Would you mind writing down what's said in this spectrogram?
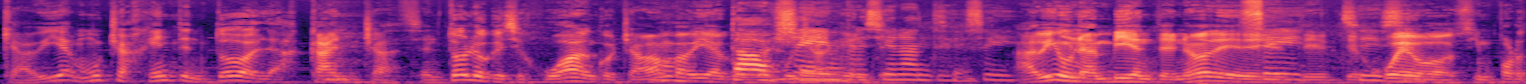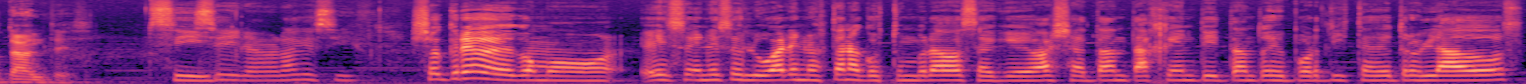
que había mucha gente en todas las canchas, en todo lo que se jugaba en Cochabamba había como Estaba mucha gente. impresionante, Sí. sí. Había un ambiente, ¿no? De, de- Sí. de- de Sí, sí. juegos importantes. Sí. Sí, la verdad que sí. Yo creo que como es, en esos lugares no están acostumbrados a que vaya tanta gente y tantos deportistas de otros lados,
